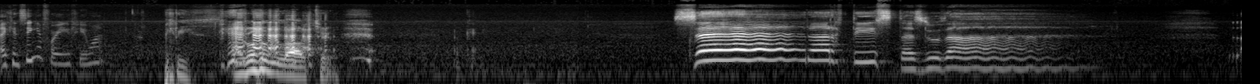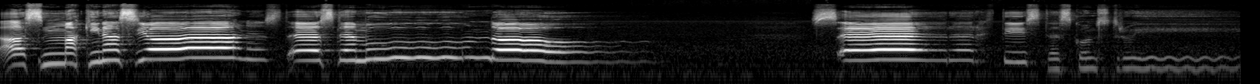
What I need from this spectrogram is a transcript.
I can sing it for you if you want. Please. I would love to. Okay. Ser artista es dudar las maquinaciones de este mundo. Ser artista es construir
